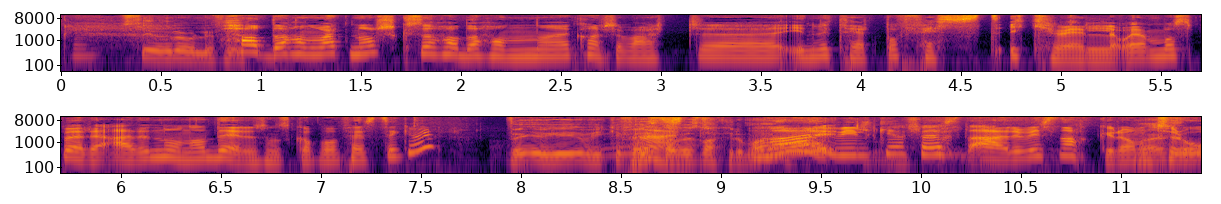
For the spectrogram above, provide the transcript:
Hadde han vært norsk, så hadde han eh, kanskje vært eh, invitert på fest i kveld. Og jeg må spørre, er det noen av dere som skal på fest i kveld? Hvil- Hvilken fest er det vi snakker om? her? Nei, hvilken fest er det vi snakker om, Nei. tro?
